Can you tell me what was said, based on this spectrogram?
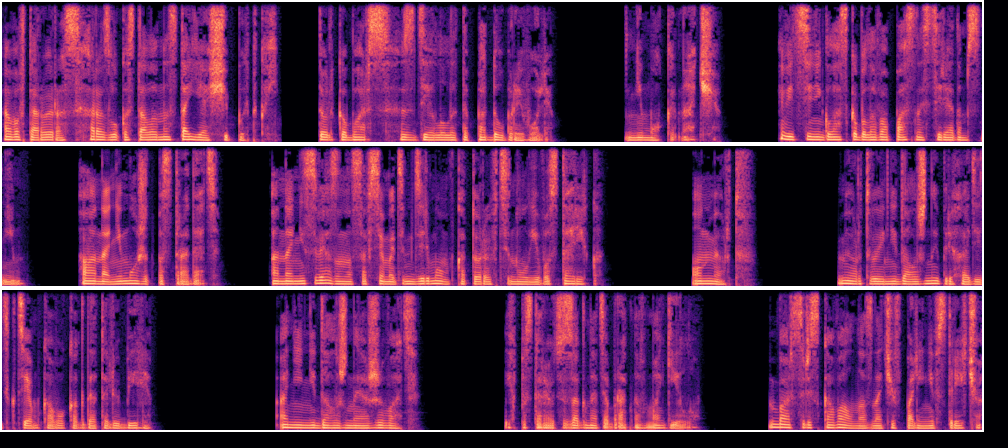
А во второй раз разлука стала настоящей пыткой. Только Барс сделал это по доброй воле. Не мог иначе. Ведь Синеглазка была в опасности рядом с ним. А она не может пострадать. Она не связана со всем этим дерьмом, в которое втянул его старик. Он мертв. Мертвые не должны приходить к тем, кого когда-то любили. Они не должны оживать. Их постараются загнать обратно в могилу. Барс рисковал, назначив Полине встречу.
